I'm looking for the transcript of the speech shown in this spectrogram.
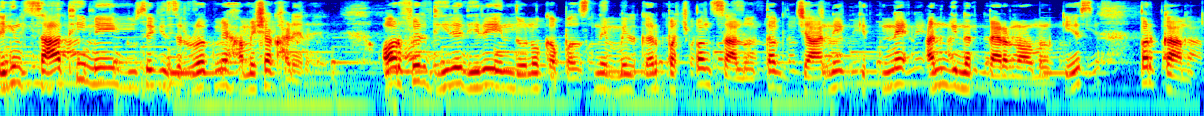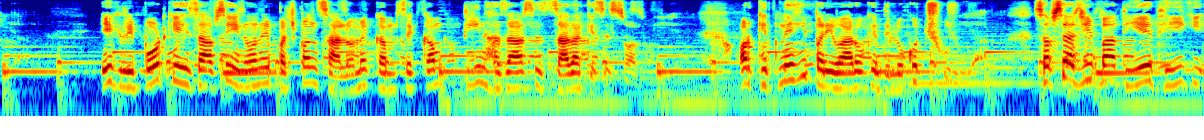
लेकिन साथ ही में एक दूसरे की ज़रूरत में हमेशा खड़े रहे। और फिर धीरे धीरे इन दोनों कपल्स ने मिलकर 55 सालों तक जाने कितने अनगिनत पैरानॉर्मल केस पर काम किया। एक रिपोर्ट के हिसाब से इन्होंने 55 सालों में कम से कम 3000 से ज़्यादा केसेस सॉल्व किए और कितने ही परिवारों के दिलों को छू लिया सबसे अजीब बात यह थी कि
